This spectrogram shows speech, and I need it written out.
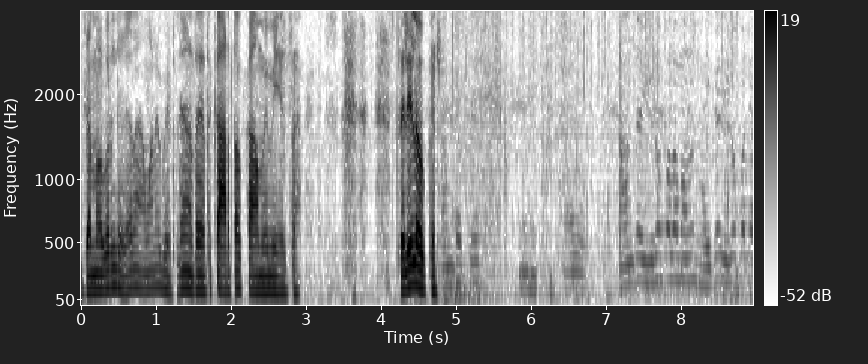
जमा करून ठेवल्या ना आम्हाला भेटले ना आता आता काढतो काम आहे मी याचा. चले लवकर. आमचा युरोपाला माणूस आहे का? युरोपाला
